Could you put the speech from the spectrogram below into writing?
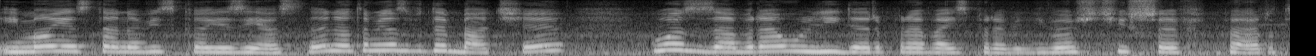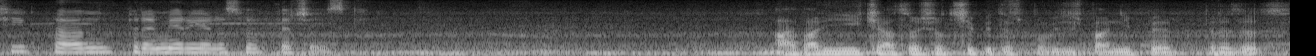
I moje stanowisko jest jasne, natomiast w debacie głos zabrał lider Prawa i Sprawiedliwości, szef partii, pan premier Jarosław Kaczyński. A pani nie chciała coś od siebie też powiedzieć, pani pre- prezes?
